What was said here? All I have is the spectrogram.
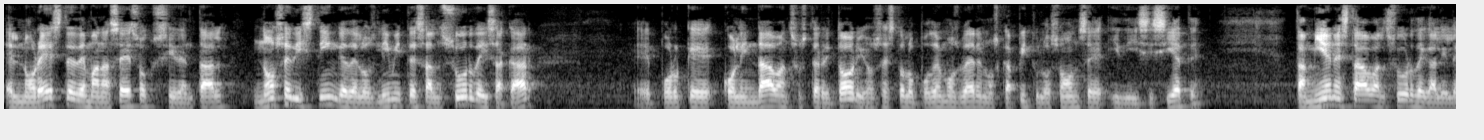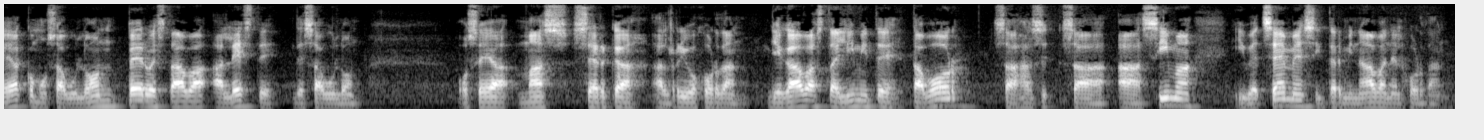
el noreste de Manasés occidental no se distingue de los límites al sur de Isaacar, eh, porque colindaban sus territorios. Esto lo podemos ver en los capítulos 11 y 17. También estaba al sur de Galilea como Zabulón, pero estaba al este de Zabulón, o sea, más cerca al río Jordán. Llegaba hasta el límite Tabor, Sahasima y Betsemes y terminaba en el Jordán.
